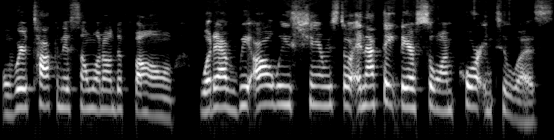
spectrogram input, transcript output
When we're talking to someone on the phone, whatever. We always sharing story, and I think they're so important to us.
